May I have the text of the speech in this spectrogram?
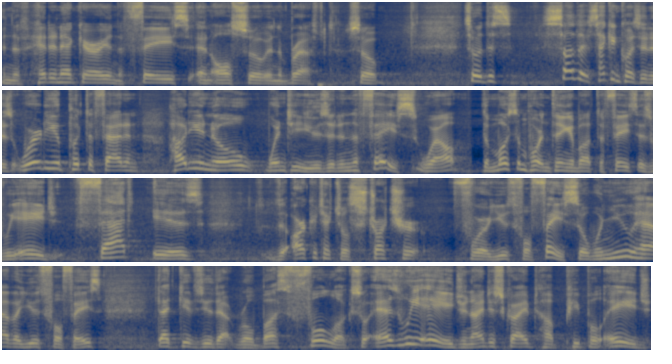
in the head and neck area, in the face, and also in the breast. So, so this. So the second question is, where do you put the fat and how do you know when to use it in the face? Well, the most important thing about the face as we age, fat is the architectural structure for a youthful face. So when you have a youthful face, that gives you that robust, full look. So as we age, and I described how people age,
